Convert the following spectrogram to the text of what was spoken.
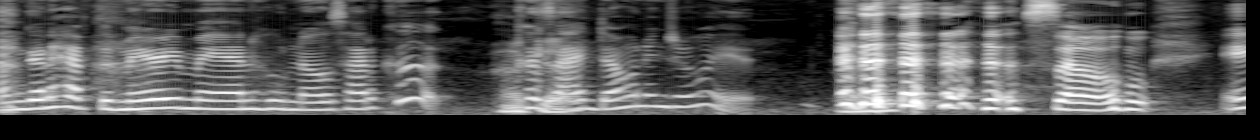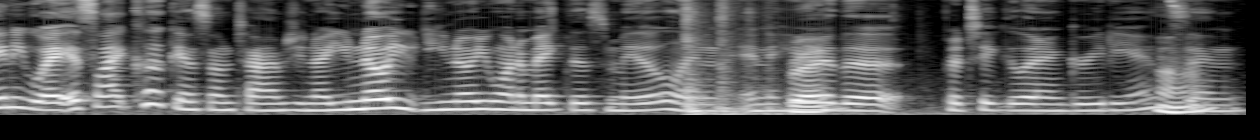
I'm gonna have to marry a man who knows how to cook because Okay. I don't enjoy it. so anyway, it's like cooking sometimes. You know, you know, you, you know, you want to make this meal, and and here are Right. the particular ingredients, Uh-huh. and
